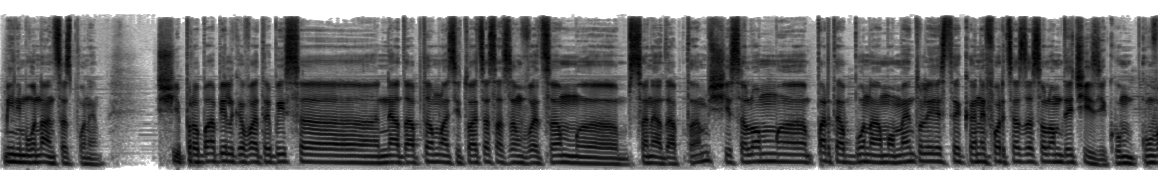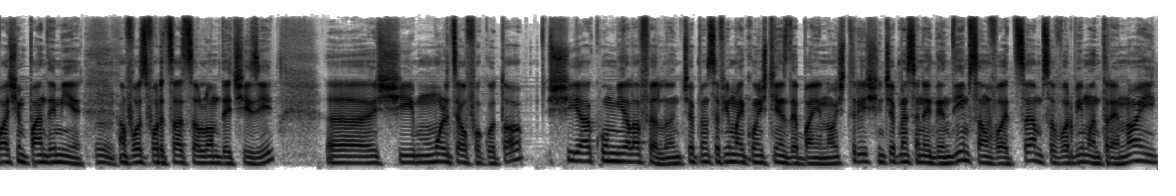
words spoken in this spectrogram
minim un an, să spunem. Și probabil că va trebui să ne adaptăm la situația asta, să învățăm uh, să ne adaptăm și să luăm uh, partea bună a momentului este că ne forțează să luăm decizii. Cum, cumva și în pandemie mm. am fost forțați să luăm decizii uh, și mulți au făcut-o și acum e la fel. Începem să fim mai conștienți de banii noștri și începem să ne gândim, să învățăm, să vorbim între noi.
